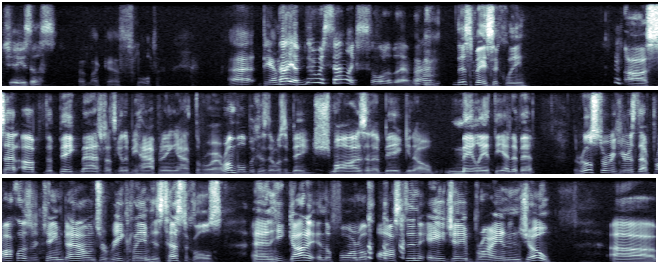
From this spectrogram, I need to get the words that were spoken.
Jesus. like a slaughter. Uh, DM. Hey, I've never sound like slaughter of there, man. this basically uh, set up the big match that's going to be happening at the Royal Rumble because there was a big schmoz and a big, you know, melee at the end of it. The real story here is that Brock Lesnar came down to reclaim his testicles, and he got it in the form of Austin, AJ, Brian, and Joe. Uh,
